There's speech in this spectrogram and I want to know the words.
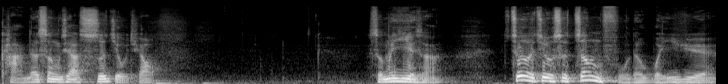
砍的剩下十九条，什么意思啊？这就是政府的违约。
